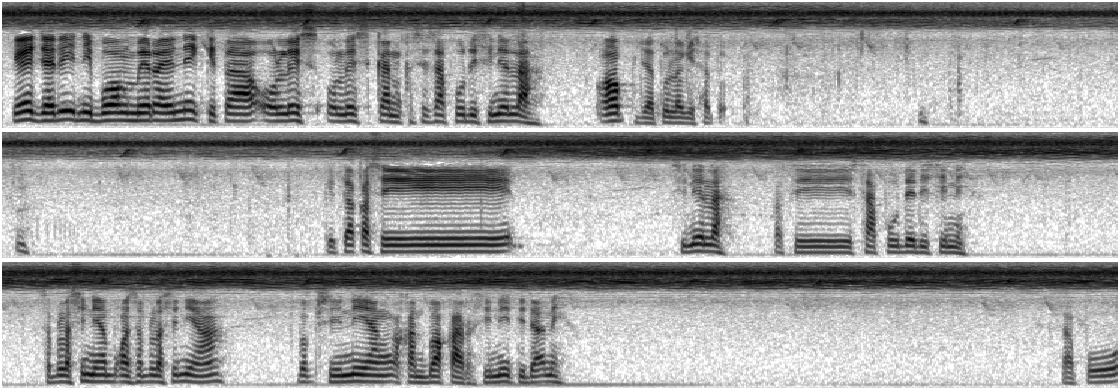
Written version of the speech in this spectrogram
Oke, jadi ini bawang merah ini kita oles-oleskan kasih sapu di sinilah. Op, jatuh lagi satu. Kita kasih sinilah, kasih sapu deh di sini. Sebelah sini ya, bukan sebelah sini ya. Sebab sini yang akan bakar, sini tidak nih. Sapu.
